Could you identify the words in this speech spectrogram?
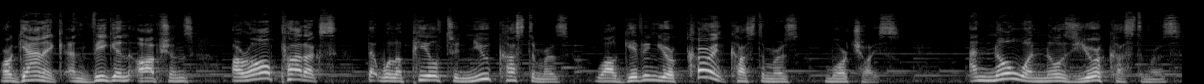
organic and vegan options are all products that will appeal to new customers while giving your current customers more choice. And no one knows your customers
